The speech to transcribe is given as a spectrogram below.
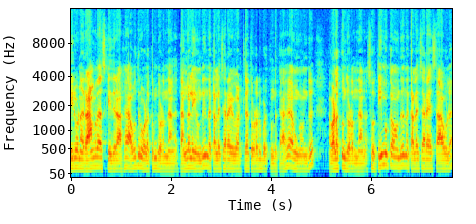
நிறுவனர் ராமதாஸ்க்கு எதிராக அவதூறு வழக்கும் தொடர்ந்தாங்க. தங்களை வந்து இந்த கலாச்சார விவகாரத்தில் தொடர்புபடுத்துனதுக்காக அவங்க வந்து வழக்கும் தொடர்ந்தாங்க. ஸோ திமுக வந்து இந்த கலாச்சார சாவில்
